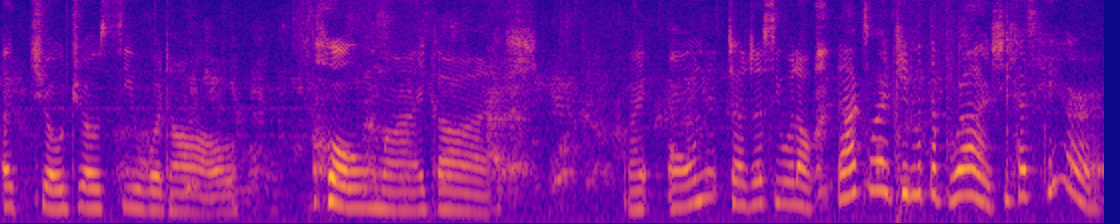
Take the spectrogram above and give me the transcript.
a JoJo Siwa doll. Oh my gosh. My own JoJo Siwa doll. That's why I came with the brush. She has hair.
